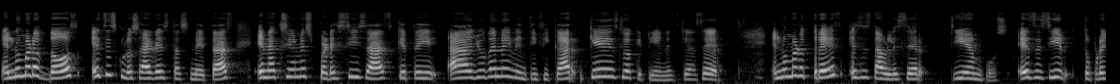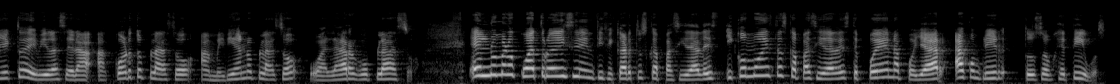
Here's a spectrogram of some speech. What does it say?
El número dos es desglosar estas metas en acciones precisas que te ayuden a identificar qué es lo que tienes que hacer. El número tres es establecer tiempos, es decir, tu proyecto de vida será a corto plazo, a mediano plazo o a largo plazo. El número cuatro es identificar tus capacidades y cómo estas capacidades te pueden apoyar a cumplir tus objetivos.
